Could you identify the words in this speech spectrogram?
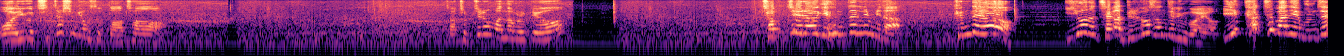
와 이거 진짜 신경 썼다 차 자, 접지력 만나볼게요. 접지력이 흔들립니다. 근데요, 이거는 제가 늙어서 흔들린 거예요. 이 카트 바디의 문제?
